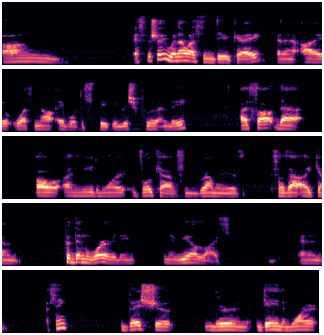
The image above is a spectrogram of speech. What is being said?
Um, especially when I was in the UK and I was not able to speak English fluently, I thought that oh, I need more vocabs and grammars so that I can put them word in in the real life. And I think they should learn gain more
